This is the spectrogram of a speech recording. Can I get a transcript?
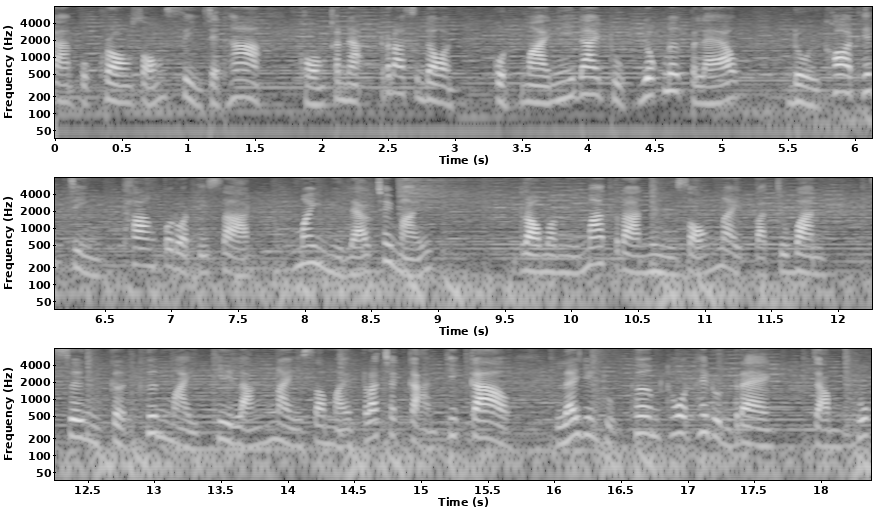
การปกครอง 2475 ของคณะราษฎร กฎหมายนี้ได้ถูกยกเลิกไปแล้ว โดยข้อเท็จจริงทางประวัติศาสตร์ไม่มีแล้วใช่ไหม เรามามีมาตรา1ในปัจจุบัน ซึ่งเกิดขึ้นใหม่ทีหลังในสมัยรัชกาลที่ 9 และยังถูกเพิ่มโทษให้รุนแรง จำคุก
